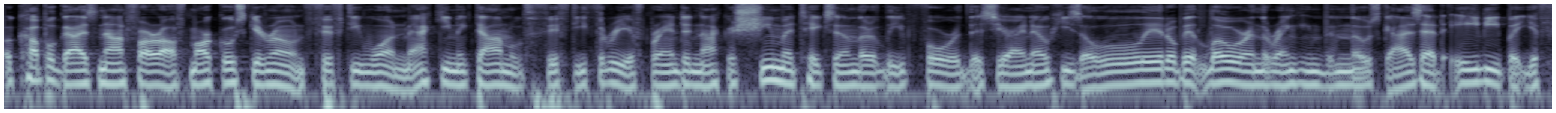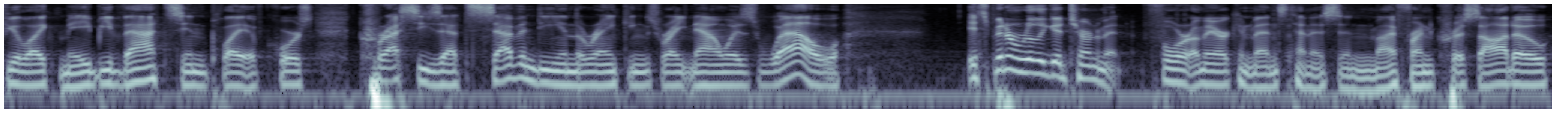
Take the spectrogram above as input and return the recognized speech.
a couple guys not far off. Marcos Giron, 51. Mackie McDonald, 53. If Brandon Nakashima takes another leap forward this year, I know he's a little bit lower in the ranking than those guys at 80, but you feel like maybe that's in play. Of course, Cressy's at 70 in the rankings right now as well it's been a really good tournament for American men's tennis. And my friend Chris Otto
